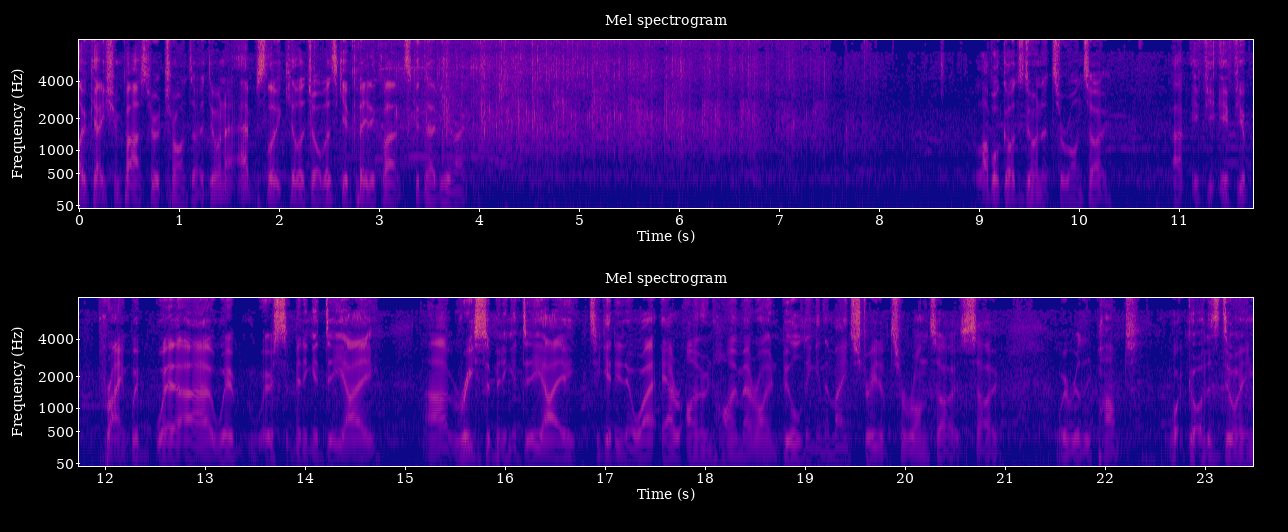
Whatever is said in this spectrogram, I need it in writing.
location pastor at Toronto, doing an absolute killer job. Let's give Peter a clap. It's good to have you here, mate. Love what God's doing at Toronto. Uh, if, you, if you're praying, we're, we're, uh, we're, we're submitting a DA, uh, resubmitting a DA to get into our, our own home, our own building in the main street of Toronto. So we're really pumped what God is doing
